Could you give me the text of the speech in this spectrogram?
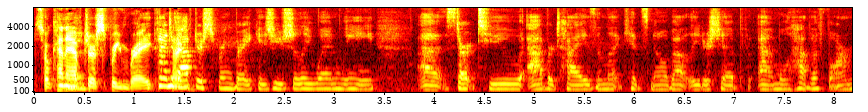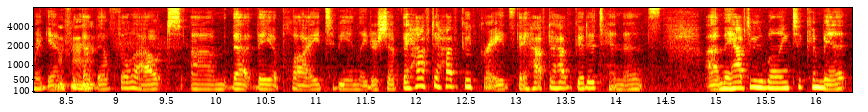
so kind of after spring break. kind of after spring break is usually when we uh, start to advertise and let kids know about leadership. Um, we'll have a form again Mm-hmm. that they'll fill out um, that they apply to be in leadership. They have to have good grades. They have to have good attendance. Um, they have to be willing to commit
